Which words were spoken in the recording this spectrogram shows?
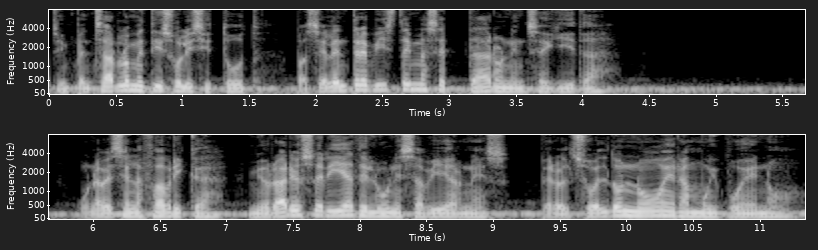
Sin pensarlo metí solicitud, pasé la entrevista y me aceptaron enseguida. Una vez en la fábrica, mi horario sería de lunes a viernes, pero el sueldo no era muy bueno.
